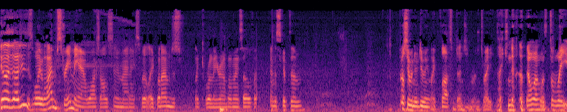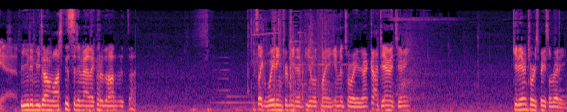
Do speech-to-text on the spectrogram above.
You know, I do this. Like, when I'm streaming, I watch all the cinematics, but like when I'm just like running around by myself, I kind of skip them. Especially when you're doing like lots of dungeon runs, right? Like no, no one wants to wait Yeah. for you to be done watching the cinematic for the hundredth time. It's like waiting for me to deal with my inventory. They're like, God damn it, Jimmy! Get inventory space already.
